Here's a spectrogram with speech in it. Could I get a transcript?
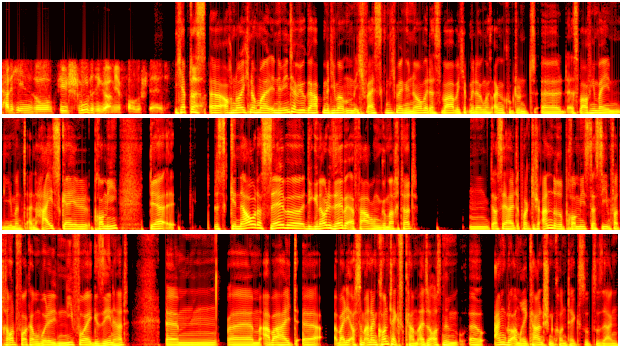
hatte ich ihn so viel schludriger mir vorgestellt. Ich habe das äh, auch neulich nochmal in einem Interview gehabt mit jemandem, ich weiß nicht mehr genau, wer das war, aber ich habe mir da irgendwas angeguckt und äh, es war auf jeden Fall jemand, ein High-Scale-Promi, der äh, das genau dasselbe, die genau dieselbe Erfahrung gemacht hat, dass er halt praktisch andere Promis, dass die ihm vertraut vorkamen, obwohl er die nie vorher gesehen hat. Ähm, ähm, aber halt, äh, weil die aus einem anderen Kontext kamen, also aus einem äh, angloamerikanischen Kontext sozusagen.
